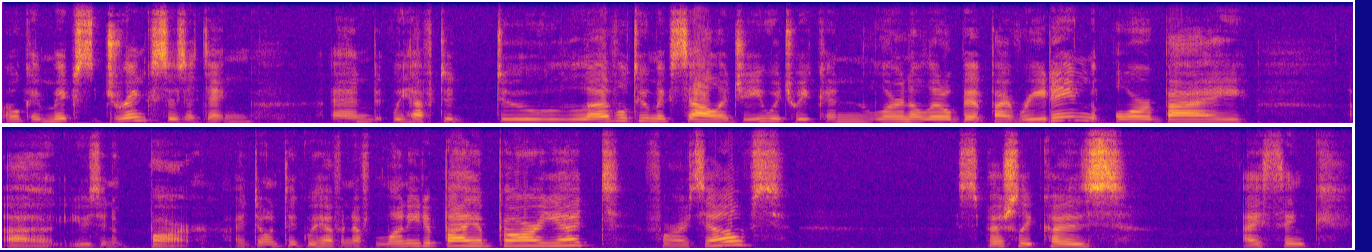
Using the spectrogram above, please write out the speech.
Okay, mixed drinks is a thing. And we have to do level 2 mixology, which we can learn a little bit by reading or by uh, using a bar. I don't think we have enough money to buy a bar yet for ourselves. Especially because I think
